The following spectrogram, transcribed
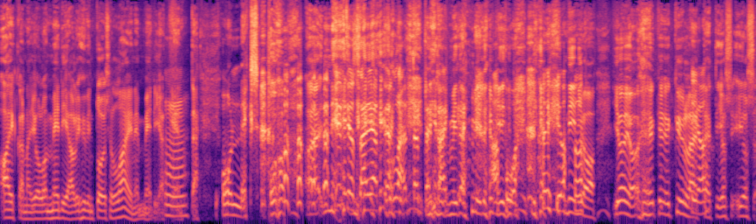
aikana, jolloin media oli hyvin toisenlainen mediakenttä. Mm. Onneksi. Oh, äh, ne, Jos ajatellaan ne, tätä niin, mitä, mitä, apua. Niin, joo. niin joo, joo, joo kyllä. Että, että jos, jos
